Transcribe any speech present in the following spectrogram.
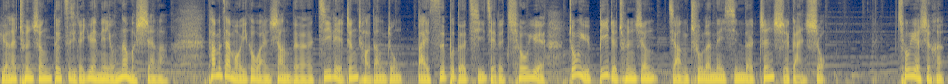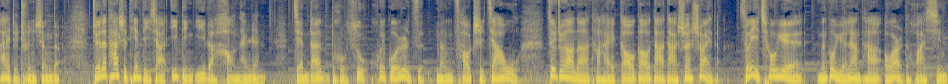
原来春生对自己的怨念有那么深啊。他们在某一个晚上的激烈争吵当中。百思不得其解的秋月，终于逼着春生讲出了内心的真实感受。秋月是很爱着春生的，觉得他是天底下一顶一的好男人，简单朴素，会过日子，能操持家务，最重要呢，他还高高大大、帅帅的，所以秋月能够原谅他偶尔的花心，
